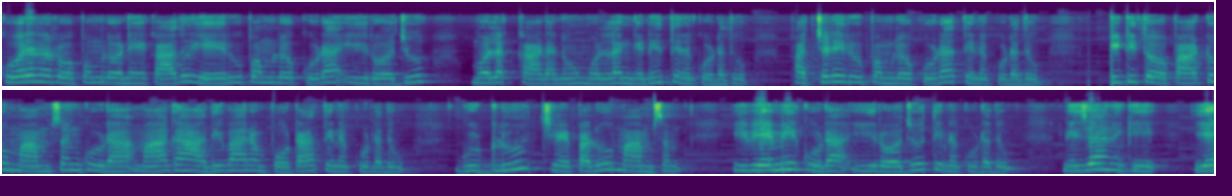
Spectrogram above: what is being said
కూరల రూపంలోనే కాదు ఏ రూపంలో కూడా ఈరోజు ములక్కాడను ముల్లంగిని తినకూడదు. పచ్చడి రూపంలో కూడా తినకూడదు. వీటితో పాటు మాంసం కూడా మాఘ ఆదివారం పూట తినకూడదు. గుడ్లు చేపలు మాంసం ఇవేమీ కూడా ఈరోజు తినకూడదు. నిజానికి ఏ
